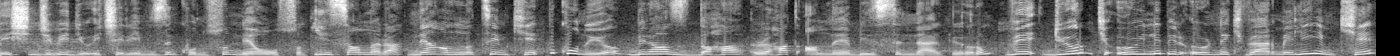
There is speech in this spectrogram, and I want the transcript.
5. video içeriğimizin konusu ne olsun? İnsanlara ne anlatayım ki bu konuyu biraz daha rahat anlayabilsinler diyorum. Ve diyorum ki öyle bir örnek vermeliyim ki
